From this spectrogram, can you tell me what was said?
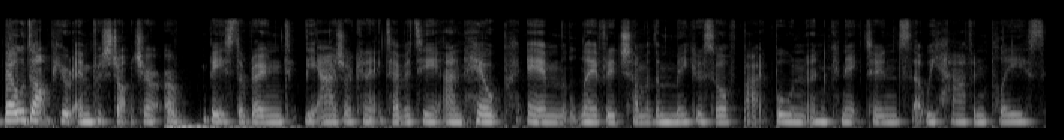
build up your infrastructure are based around the Azure connectivity and help um, leverage some of the Microsoft backbone and connections that we have in place.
